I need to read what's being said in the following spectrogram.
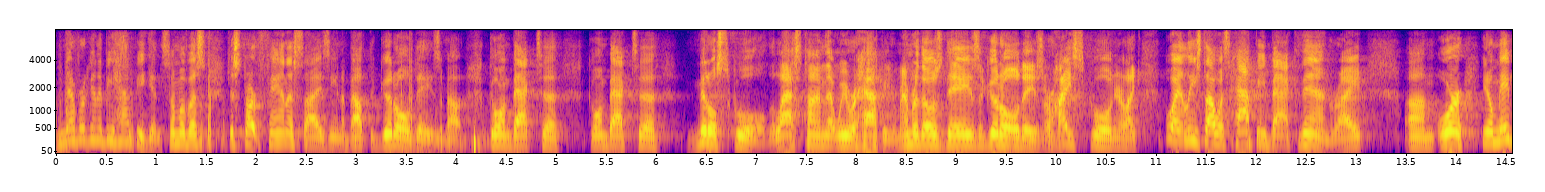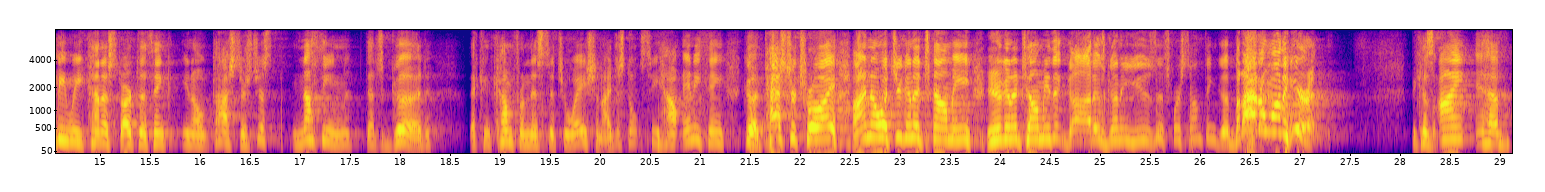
I'm never going to be happy again. Some of us just start fantasizing about the good old days, about going back to going back to middle school, the last time that we were happy. Remember those days, the good old days, or high school, and you're like, boy, at least I was happy back then, right? Um, or you know, maybe we kind of start to think, you know, gosh, there's just nothing that's good that can come from this situation. I just don't see how anything good. Pastor Troy, I know what you're going to tell me. You're going to tell me that God is going to use this for something good, but I don't want to hear it because I have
